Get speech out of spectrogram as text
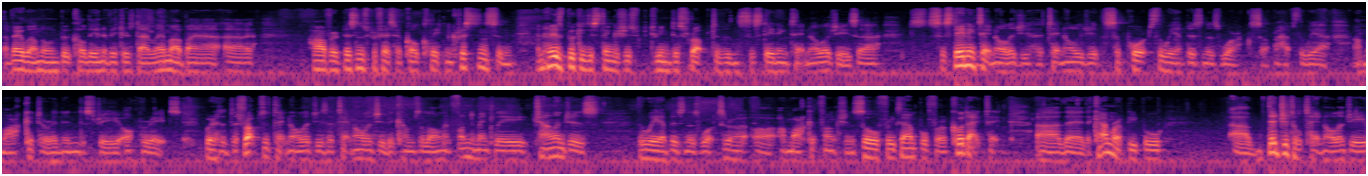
a very well-known book called The Innovator's Dilemma by a, a Harvard business professor called Clayton Christensen. And in his book he distinguishes between disruptive and sustaining technologies. Uh, sustaining technology is a technology that supports the way a business works or perhaps the way a, a market or an industry operates. Whereas a disruptive technology is a technology that comes along and fundamentally challenges the way a business works or a, or a market functions. So for example, for Kodak, tech, uh, the, the camera people, uh, digital technology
